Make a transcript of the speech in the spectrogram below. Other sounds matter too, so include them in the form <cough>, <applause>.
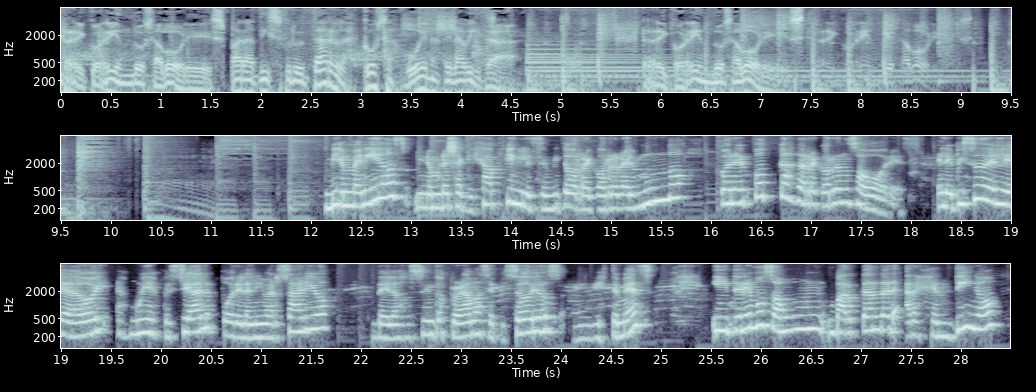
Recorriendo sabores para disfrutar las cosas buenas de la vida. Recorriendo sabores. Recorriendo sabores. Bienvenidos, mi nombre es Jackie Hapkin y les invito a recorrer el mundo con el podcast de Recorriendo Sabores. El episodio del día de hoy es muy especial por el aniversario de los 200 programas, episodios en este mes. Y tenemos a un bartender argentino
